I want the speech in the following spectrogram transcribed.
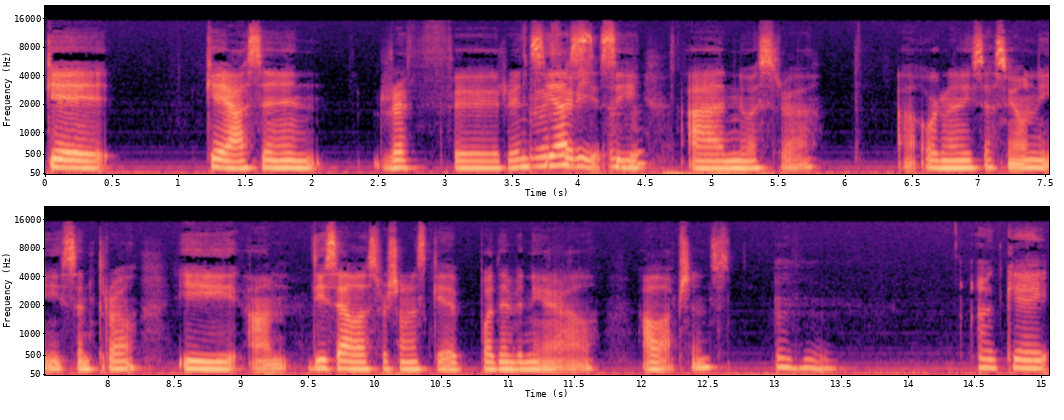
que, que hacen referencias Referir, sí, a nuestra uh, organización y centro y um, dice a las personas que pueden venir a All Options. Ujú. Ok, y,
